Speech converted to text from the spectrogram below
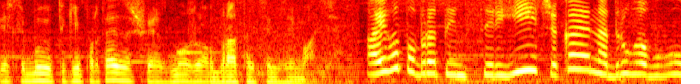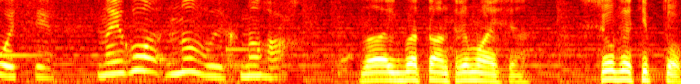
Якщо будуть такі протези, що я зможу обратно цим займатися. А його побратим Сергій чекає на друга в гості на його нових ногах. Слайк, братан, тримайся. Все буде тіп-топ.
